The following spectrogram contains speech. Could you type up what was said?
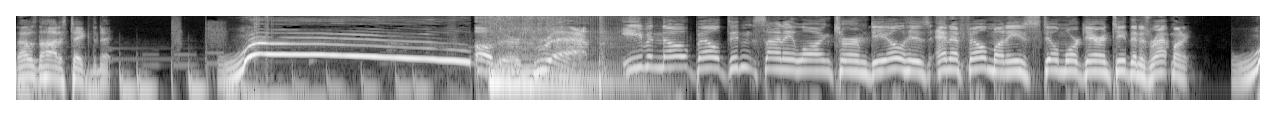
That was the hottest take of the day. Woo! Other crap. Even though Bell didn't sign a long term deal, his NFL money is still more guaranteed than his rap money. Woo!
